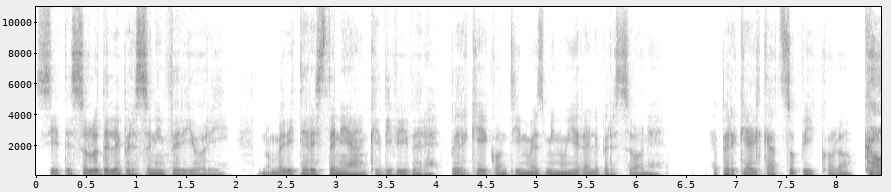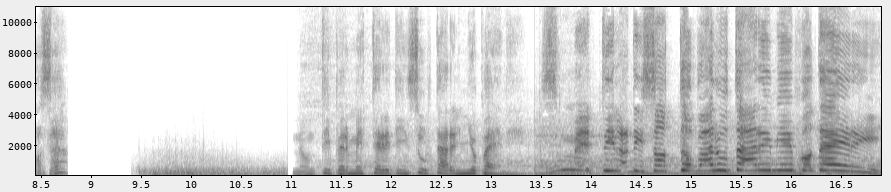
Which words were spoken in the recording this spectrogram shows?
Siete solo delle persone inferiori. Non meritereste neanche di vivere. Perché continui a sminuire le persone? È perché hai il cazzo piccolo? Cosa? Non ti permettere di insultare il mio pene! Smettila di sottovalutare i miei poteri!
